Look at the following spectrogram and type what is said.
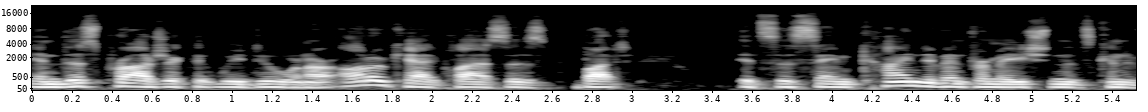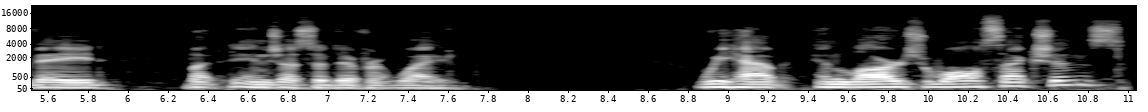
in this project that we do in our AutoCAD classes, but it's the same kind of information that's conveyed, but in just a different way. We have enlarged wall sections,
